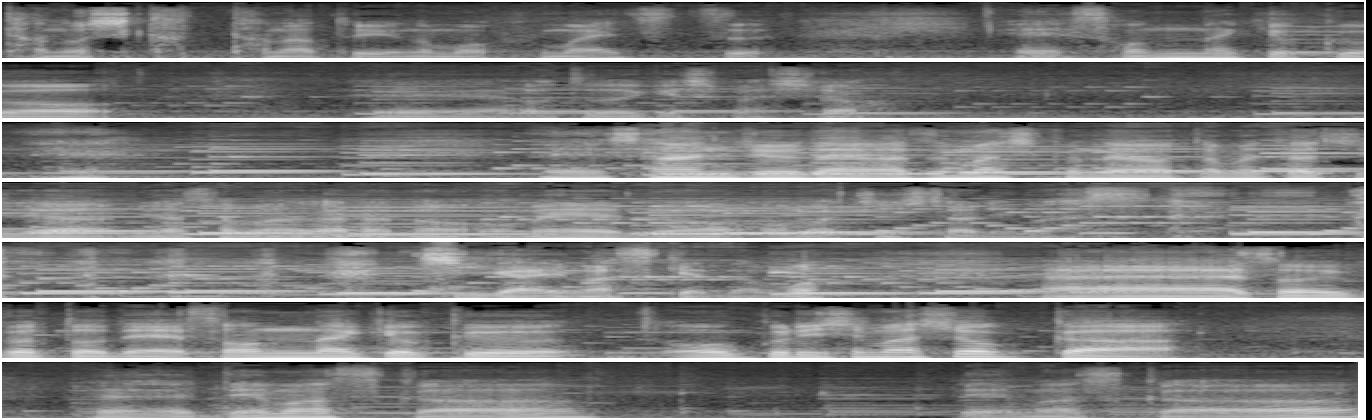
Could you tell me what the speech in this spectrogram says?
楽しかったなというのも踏まえつつ、えーそんな曲を、えーお届けしましょう。ねえー30代あずましくない乙女たちでは皆様からのメールをお待ちしております。違いますけども。あーそういうことで、そんな曲お送りしましょうか。えー出ますか？出ますか？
